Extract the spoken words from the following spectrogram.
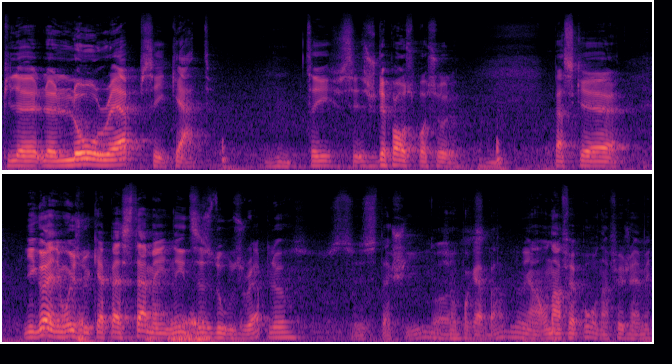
Puis le, le, low rep, c'est 4. Mm-hmm. Tu sais, je dépasse pas ça. Là. Parce que les gars, anyway, leur capacité à maintenir 10-12 reps, là, c'est à chier. ils sont pas capables. On n'en fait pas, on n'en fait jamais.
